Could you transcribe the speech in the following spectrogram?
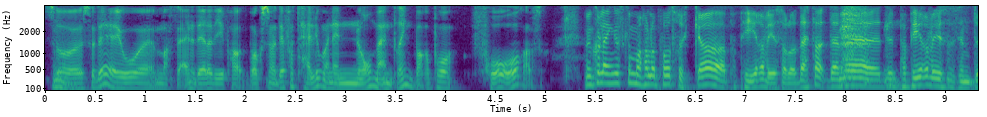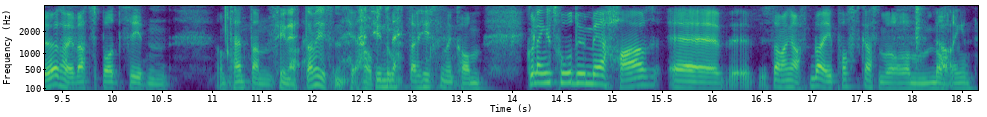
Så, mm. så, det er jo masse, en del av de paradoksene. Det forteller jo en enorm endring bare på få år, altså. Men hvor lenge skal vi holde på å trykke papiraviser? Dette, denne, den Papiravisen sin død har jo vært spådd siden omtrent den, Siden nettavisen? Ja, siden nettavisene kom. Hvor lenge tror du vi har eh, Stavanger Aftenblad i postkassen vår om morgenen?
